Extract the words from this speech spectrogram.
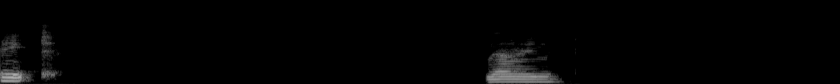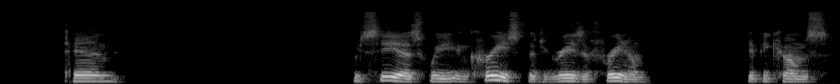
eight, nine, ten, we see as we increase the degrees of freedom, it becomes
